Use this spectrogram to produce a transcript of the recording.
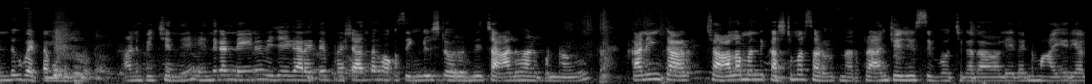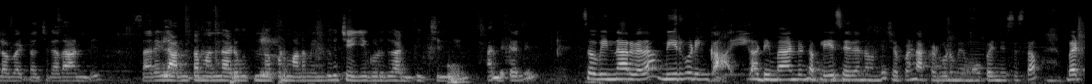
ఎందుకు పెట్టకూడదు అనిపించింది. ఎందుకంటే నేను విజయ్ గారు అయితే ప్రశాంతంగా ఒక సింగిల్ స్టోర్ ఉంది చాలు అనుకున్నాము. కానీ ఇంకా చాలా మంది కస్టమర్స్ అడుగుతున్నారు ఫ్రాంచైజీస్ ఇవ్వచ్చు కదా లేదంటే మా ఏరియాలో పెట్టొచ్చు కదా అని సరే ఇలా అంతమంది అడుగుతున్నప్పుడు మనం ఎందుకు చెయ్యకూడదు అనిపించింది. అందుకని సో విన్నారు కదా మీరు కూడా ఇంకా హైగా డిమాండ్ ఉన్న ప్లేస్ ఏదైనా ఉంటే చెప్పండి అక్కడ కూడా మేము ఓపెన్ చేసిస్తాం. బట్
